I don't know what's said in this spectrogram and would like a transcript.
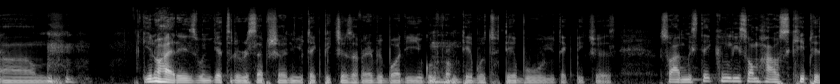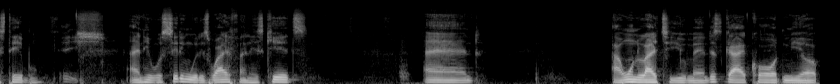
Um, you know how it is when you get to the reception, you take pictures of everybody. You go from table to table, you take pictures. So I mistakenly somehow skipped his table, Eesh. and he was sitting with his wife and his kids. And I won't lie to you, man. This guy called me up.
